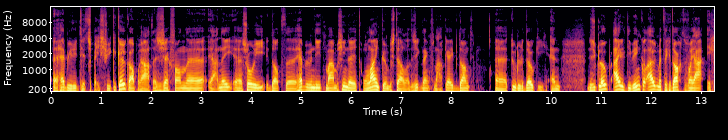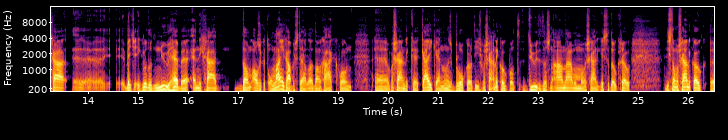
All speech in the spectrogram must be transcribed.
Uh, hebben jullie dit specifieke keukenapparaat? En ze zegt van, uh, ja, nee, uh, sorry, dat hebben we niet. Maar misschien dat je het online kunt bestellen. Dus ik denk van, nou oké, bedankt. Uh, toedeledoki. En dus ik loop eigenlijk die winkel uit met de gedachte van, ja, ik ga, weet je, ik wil het nu hebben. En ik ga dan als ik het online ga bestellen, dan ga ik gewoon uh, waarschijnlijk uh, kijken. En dan is Blokker, die is waarschijnlijk ook wat duurder. Dat is een aanname, maar waarschijnlijk is dat ook zo. Die is dan waarschijnlijk ook uh,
